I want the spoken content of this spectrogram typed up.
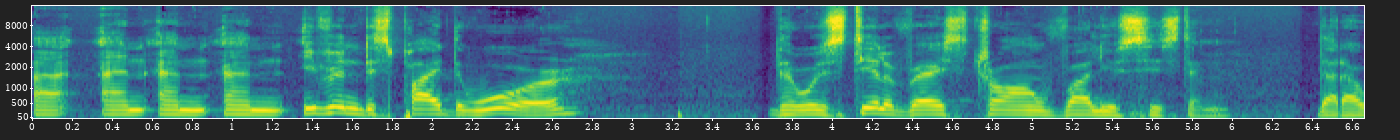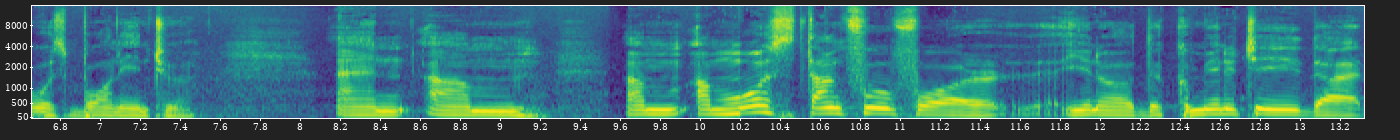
uh, and and and even despite the war, there was still a very strong value system that I was born into, and um, I'm I'm most thankful for you know the community that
